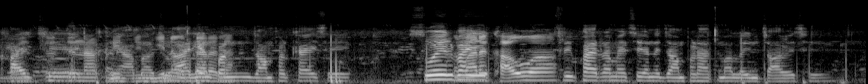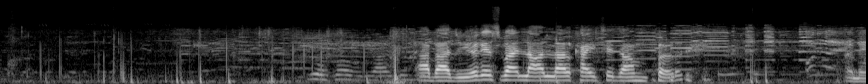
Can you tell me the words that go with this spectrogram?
ખાય છે અને આ બાજુ આર્યન પણ જામફળ ખાય છે સોહેલભાઈ ખાવા ફ્રી ફાયર રમે છે અને જામફળ હાથમાં લઈને ચાવે છે આ બાજુ યોગેશભાઈ લાલ લાલ ખાય છે જામફળ અને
